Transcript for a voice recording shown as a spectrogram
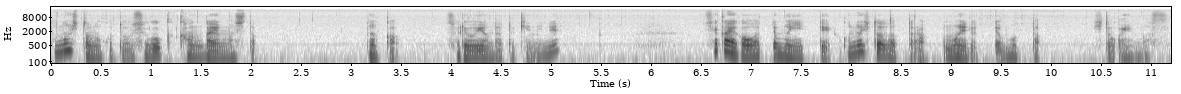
その人のことをすごく考えました。なんかそれを読んだ時にね。世界が終わってもいいってこの人だったら思えるって思った人がいます。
